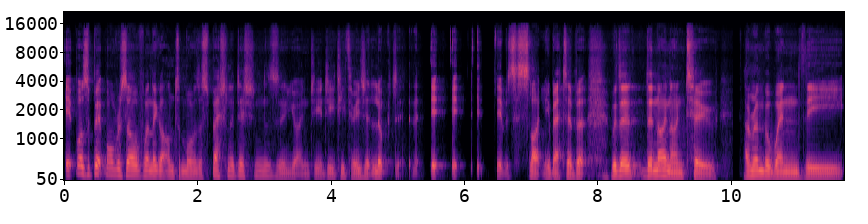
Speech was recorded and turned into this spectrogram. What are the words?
it was a bit more resolved when they got onto more of the special editions. uh, You got into your GT3s. It looked it it it, was slightly better, but with the the 992, I remember when the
